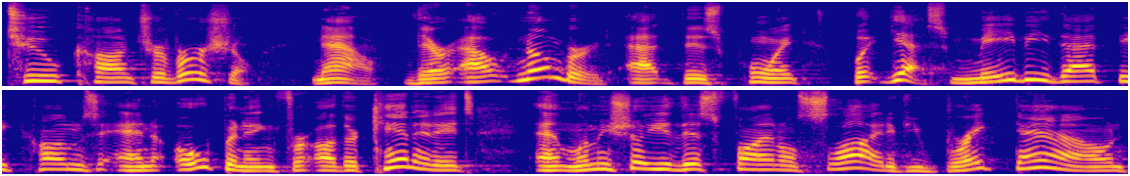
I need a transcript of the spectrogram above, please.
too controversial. Now, they're outnumbered at this point, but yes, maybe that becomes an opening for other candidates. And let me show you this final slide. If you break down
